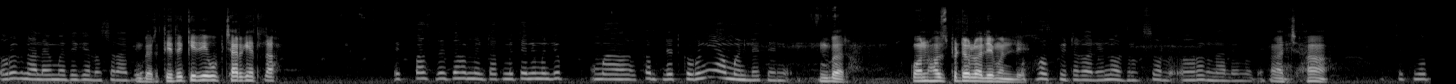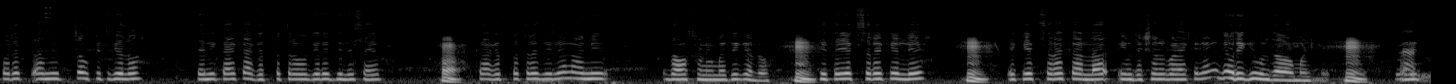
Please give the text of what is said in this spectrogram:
रुग्णालयामध्ये गेलो सर आधी. बरं तिथे किती उपचार घेतला? एक पाच ते दहा मिनिटात मी त्यांनी म्हणले कंप्लीट करून या म्हणले त्यांनी. बरं. कोण? हॉस्पिटलवाले म्हणले. हॉस्पिटलवाले नवदुर्ग सोल रुग्णालयामध्ये. अच्छा हां. तिथनं परत आम्ही चौकीत गेलो. त्यांनी काय कागदपत्र वगैरे दिले साहेब? हां. कागदपत्र दिले आणि आम्ही दवाखान्यामध्ये गेलो. तिथे एक्सरे केले. एक एक्सरे काढला इंजेक्शन गोळ्या केल्या आणि घरी घेऊन जावा म्हटले. आणि.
